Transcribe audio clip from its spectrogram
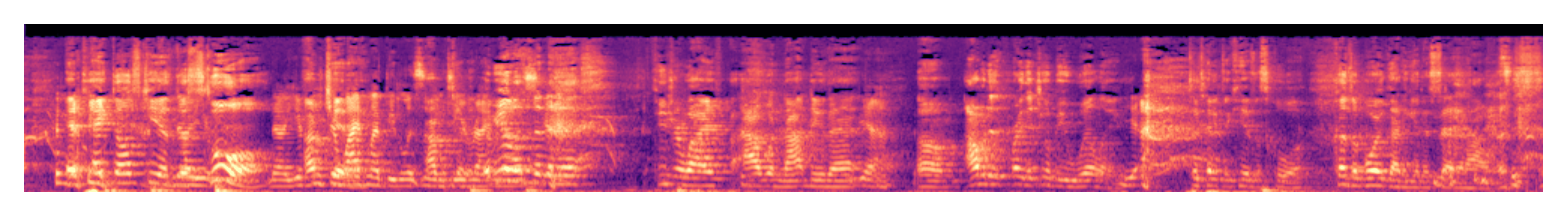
and No, take those kids no, to school. No, your future wife might be listening I'm to you kidding. right if you're now. listening to this, future wife, I would not do that. Yeah. Um, I would just pray that you'll be willing Yeah. to take the kids to school because the boys got to get at seven hours.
